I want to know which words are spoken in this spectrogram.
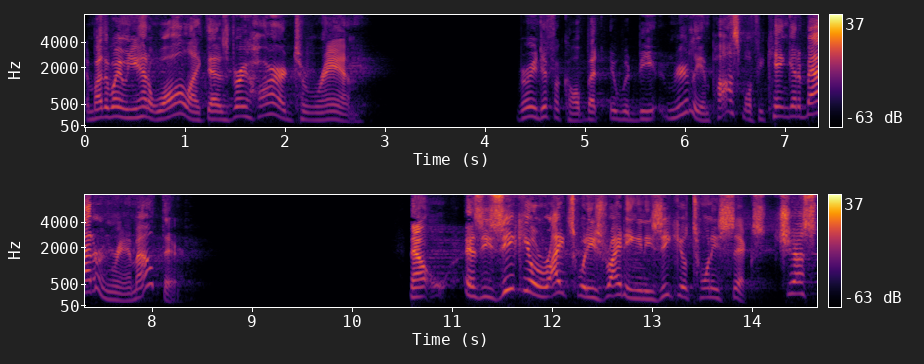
And by the way, when you had a wall like that, it's very hard to ram. Very difficult, but it would be nearly impossible if you can't get a battering ram out there. Now, as Ezekiel writes what he's writing in Ezekiel 26, just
